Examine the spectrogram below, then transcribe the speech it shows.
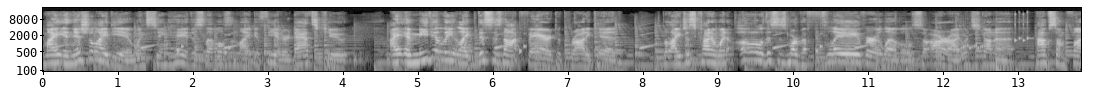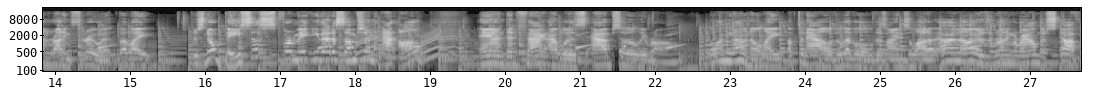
my initial idea when seeing, hey, this level's in, like, a theater, that's cute, I immediately, like, this is not fair to Karate Kid, but I just kind of went, oh, this is more of a flavor level, so alright, we're just gonna have some fun running through it, but, like, there's no basis for making that assumption at all. And in fact, I was absolutely wrong. Well, I mean, I don't know, like, up to now, the level designs a lot of, I don't know, there's running around, there's stuff.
